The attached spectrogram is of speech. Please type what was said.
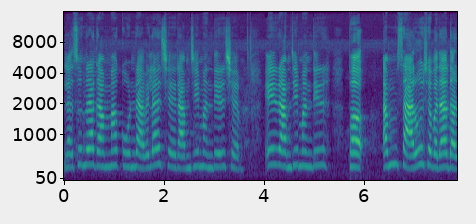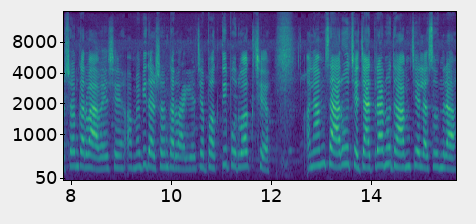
લસુંદરા ગામમાં કુંડ આવેલા છે. રામજી મંદિર છે. એ રામજી મંદિર આમ સારું છે, બધા દર્શન કરવા આવે છે. અમે બી દર્શન કરવા આવીએ છીએ. ભક્તિપૂર્વક છે. અને આમ સારું છે. જાત્રાનું ધામ છે લસુંદરા.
